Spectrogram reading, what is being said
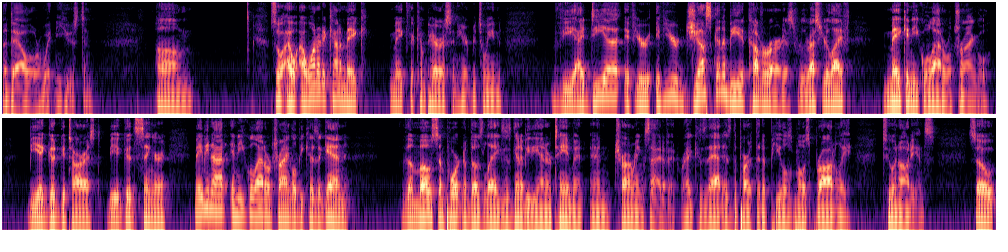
Adele or Whitney Houston. Um, so I, I wanted to kind of make make the comparison here between the idea if you're if you're just to be a cover artist for the rest of your life, make an equilateral triangle. Be a good guitarist, be a good singer. Maybe not an equilateral triangle because again, the most important of those legs is going to be the entertainment and charming side of it, right? Because that is the part that appeals most broadly to an audience. So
